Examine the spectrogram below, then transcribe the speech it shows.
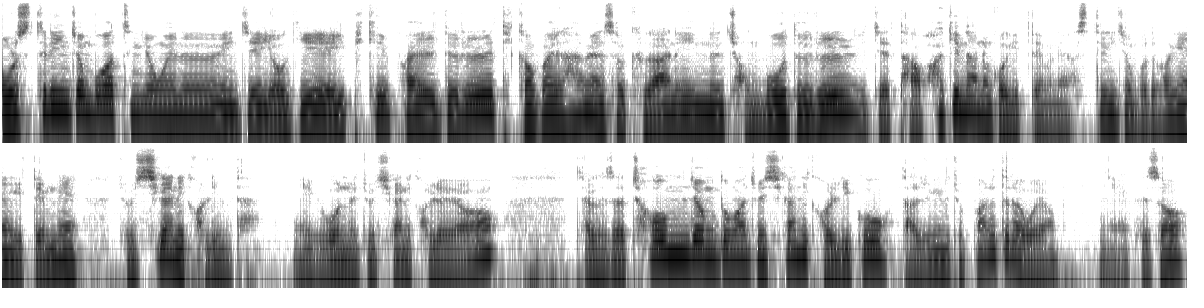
all string 정보 같은 경우에는 이제 여기에 APK 파일들을 decompile 하면서 그 안에 있는 정보들을 이제 다 확인하는 거기 때문에 string 정보들 확인하기 때문에 좀 시간이 걸립니다. 예, 이거는 좀 시간이 걸려요. 자, 그래서 처음 정도만 좀 시간이 걸리고 나중에는 좀 빠르더라고요. 예, 그래서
